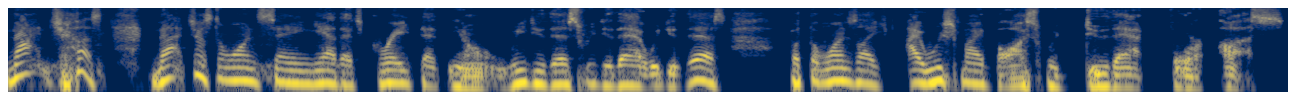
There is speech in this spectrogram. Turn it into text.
Not just not just the ones saying yeah that's great that you know we do this we do that we do this but the ones like i wish my boss would do that for us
